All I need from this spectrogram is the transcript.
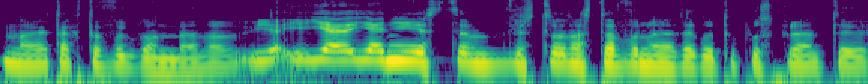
No i tak to wygląda. No, ja, ja, ja nie jestem, wiesz to nastawiony na tego typu sprzęty.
